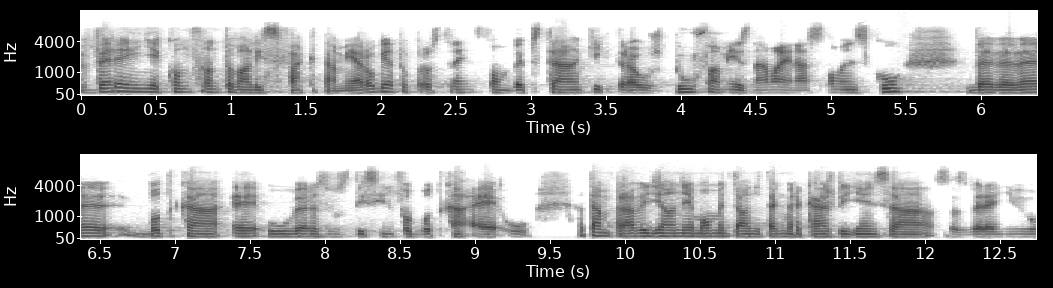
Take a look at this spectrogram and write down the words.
verejne konfrontovali s faktami. A robia to prostredníctvom web stránky, ktorá už dúfam je známa aj na Slovensku, www.eu versus disinfo.eu. A tam pravidelne, momentálne takmer každý deň sa, sa zverejňujú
